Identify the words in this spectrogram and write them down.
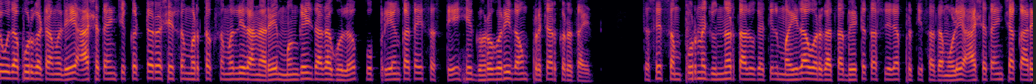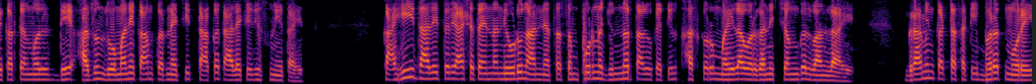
उदापूर गटामध्ये आशाताईंचे कट्टर असे समर्थक समजले जाणारे मंगेशदादा घोलप व प्रियंकाताई सस्ते हे घरोघरी जाऊन प्रचार करत आहेत. तसेच संपूर्ण जुन्नर तालुक्यातील महिला वर्गाचा भेटत असलेल्या प्रतिसादामुळे आशाताईंच्या कार्यकर्त्यांमध्ये अजून जोमाने काम करण्याची ताकद आल्याचे दिसून येत आहेत. काहीही झाले तरी आशाताईंना निवडून आणण्याचा संपूर्ण जुन्नर तालुक्यातील खास करून महिला वर्गाने चंगल बांधला आहे. ग्रामीण कट्टासाठी भरत मोरे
